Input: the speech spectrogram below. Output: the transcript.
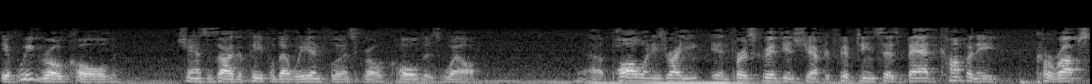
if we grow cold, chances are the people that we influence grow cold as well. Uh, Paul, when he's writing in 1 Corinthians chapter 15, says, Bad company corrupts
